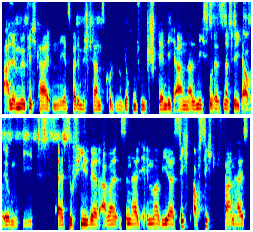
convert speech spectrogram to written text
alle Möglichkeiten jetzt bei den Bestandskunden und wir rufen ständig an. Also nicht so, dass es natürlich auch irgendwie äh, zu viel wird, aber es sind halt immer wieder Sicht auf Sicht fahren heißt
